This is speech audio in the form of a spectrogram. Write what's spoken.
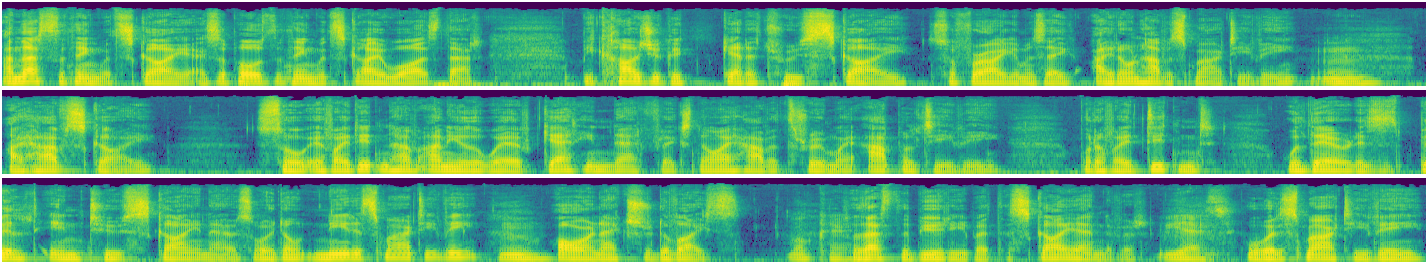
and that's the thing with Sky. I suppose the thing with Sky was that because you could get it through Sky. So, for argument's sake, I don't have a smart TV. Mm. I have Sky. So, if I didn't have any other way of getting Netflix, now I have it through my Apple TV. But if I didn't, well, there it is. It's built into Sky now. So, I don't need a smart TV or an extra device. Mm. Okay. So that's the beauty about the Sky end of it. Yes. But with a smart TV,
